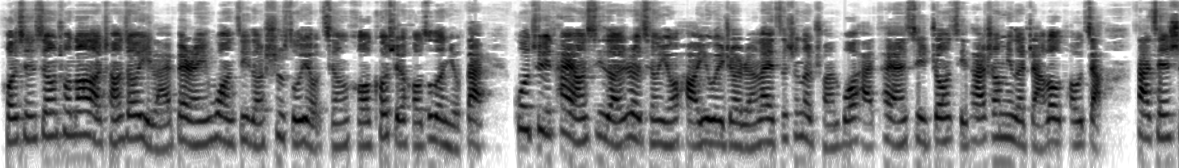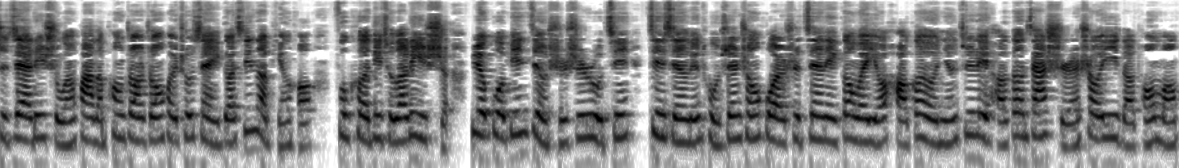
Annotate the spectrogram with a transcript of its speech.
和行星充当了长久以来被人忘记的世俗友情和科学合作的纽带。过去，太阳系的热情友好意味着人类自身的传播，还太阳系中其他生命的崭露头角。大千世界历史文化的碰撞中会出现一个新的平衡，复刻地球的历史，越过边境实施入侵，进行领土宣称，或者是建立更为友好、更有凝聚力和更加使人受益的同盟。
